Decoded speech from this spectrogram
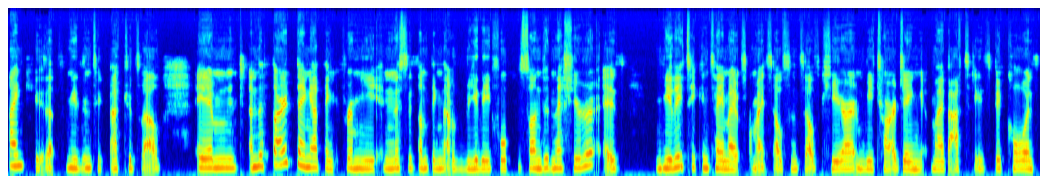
thank you. That's amazing feedback as well. Um, and the third thing I think for me, and this is something that I really focus on in this year, is really taking time out for myself and self care and recharging my batteries because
